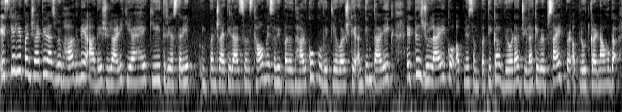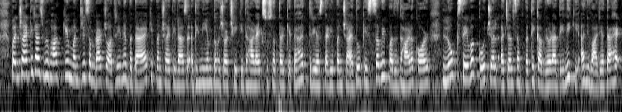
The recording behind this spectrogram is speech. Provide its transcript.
इसके लिए पंचायती राज विभाग ने आदेश जारी किया है कि त्रिस्तरीय पंचायती राज संस्थाओं में सभी पदधारकों को वित्तीय वर्ष की अंतिम तारीख 31 जुलाई को अपने संपत्ति का ब्यौरा जिला की वेबसाइट पर अपलोड करना होगा। पंचायती राज विभाग के मंत्री सम्राट चौधरी ने बताया कि पंचायती राज अधिनियम 2006 की धारा 170 के तहत त्रिस्तरीय पंचायतों के सभी पदधारक और लोक सेवक को चल अचल संपत्ति का ब्यौरा देने की अनिवार्यता है।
